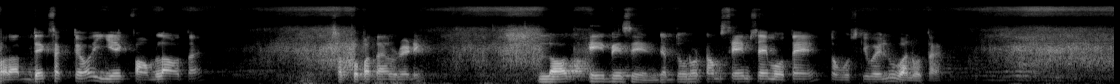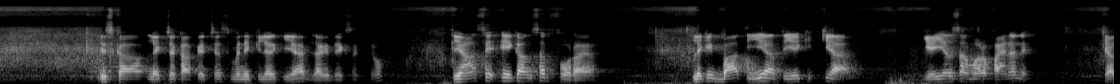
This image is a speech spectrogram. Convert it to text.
और आप देख सकते हो, ये एक फॉर्मूला होता है। सबको पता है already log A base A जब दोनों टर्म सेम सेम होते हैं तो उसकी वैल्यू वन होता है। इसका लेक्चर काफ़ी अच्छे से मैंने क्लियर किया है, आप जाके देख सकते हो। तो यहाँ से एक आंसर फोर आया। लेकिन बात ये आती है कि क्या यही आंसर हमारा फाइनल है? क्या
